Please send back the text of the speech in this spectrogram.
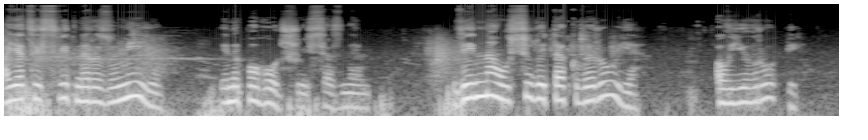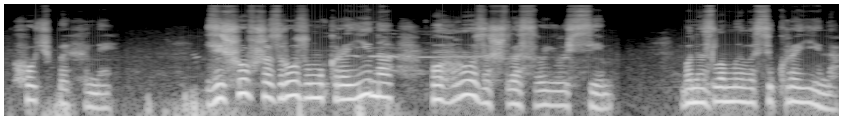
А я цей світ не розумію і не погоджуюся з ним. Війна усюди так вирує, а в Європі хоч пихни. Зійшовши з розуму країна, погрози шле свої усім, бо не зломилась Україна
